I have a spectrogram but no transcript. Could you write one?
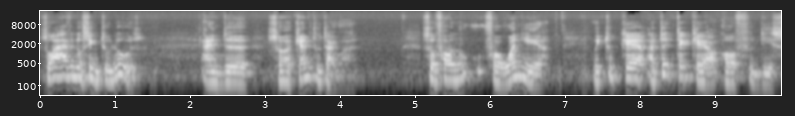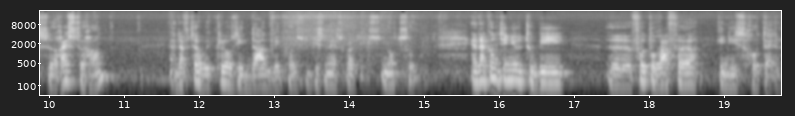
So I have nothing to lose. And uh, so I came to Taiwan. So for, for one year, we took care, I took take care of this restaurant, and after we closed it down because business was not so good. And I continued to be a photographer in this hotel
